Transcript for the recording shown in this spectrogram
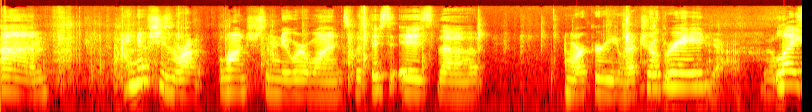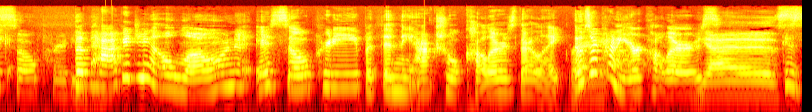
Um, I know she's launched some newer ones, but this is the Mercury Retrograde. Yeah, that Like, so pretty. The packaging alone is so pretty, but then the actual colors, they're like, those are kind of your colors. Yes. Because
